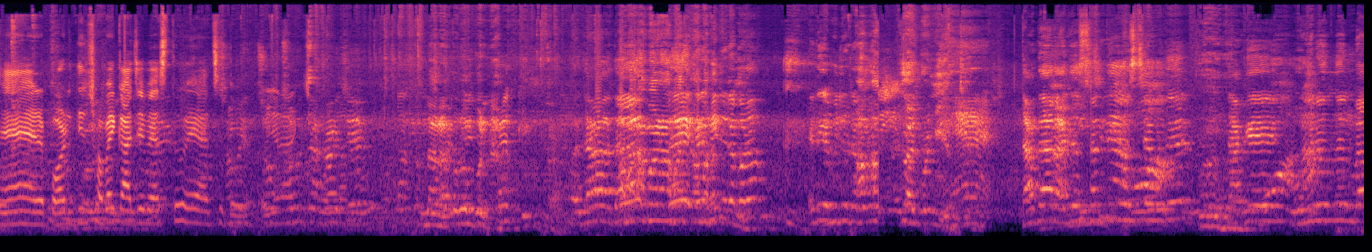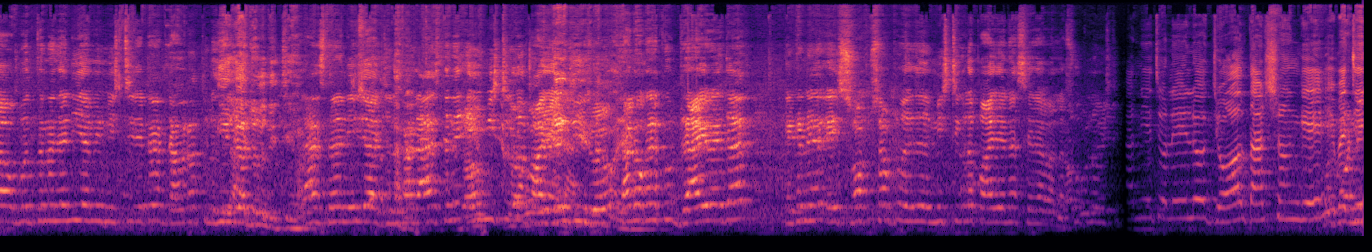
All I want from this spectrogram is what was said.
হ্যাঁ পরের দিন সবাই কাজে ব্যস্ত হয়ে আছে তো। বললাম হ্যাঁ, দাদা রাজস্থান থেকে এসছে আমাদের। তাকে অভিনন্দন বা অভ্যর্থনা জানিয়ে আমি মিষ্টি যেটা ডালটা তুলে নিয়ে যাওয়ার জন্য দিচ্ছি হ্যাঁ। রাজস্থানে নিয়ে যাওয়ার জন্য কারণ রাজস্থানে এই মিষ্টিগুলো পাওয়া যায় না। কারণ ওখানে খুব ড্রাই ওয়েদার এখানে এই সফট সফট মিষ্টিগুলো পাওয়া যায় না সেরাওয়ালা শুকনো মিষ্টি। নিয়ে চলে এলো জল তার সঙ্গে। এবার যে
